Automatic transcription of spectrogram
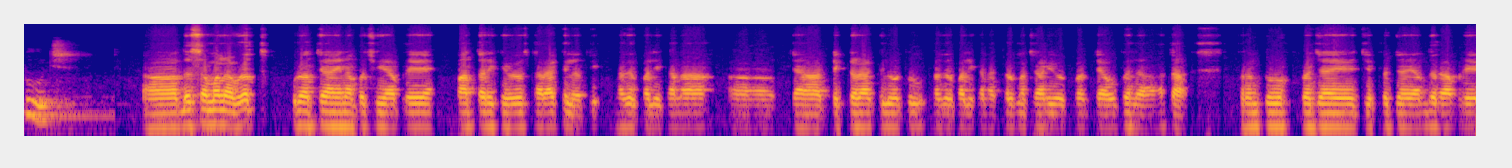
ભુજ દશામાના વ્રત પૂરા થયા, એના પછી આપણે પાંચ તારીખે વ્યવસ્થા રાખેલ હતી. નગરપાલિકાના ત્યાં ટ્રેક્ટર રાખેલું હતું. નગરપાલિકાના કર્મચારીઓ પણ ત્યાં ઉભેલા હતા. પરંતુ પ્રજાએ, જે પ્રજાએ અંદર આપણે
